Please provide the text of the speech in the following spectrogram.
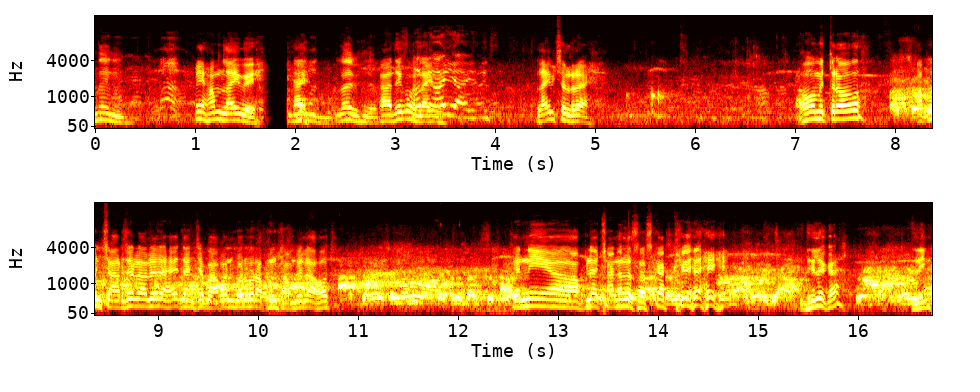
नहीं नहीं। हम लाइव है। लाइव हाँ देखो लाइव लाईव्ह चल रहा है. हो मित्र आपण चार्जर लावलेला आहे. त्यांच्या बाबांबरोबर आपण थांबलेलो आहोत. त्यांनी आपल्या चॅनलला सबस्क्राईब केलेलं आहे. दिलं का? लिंक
